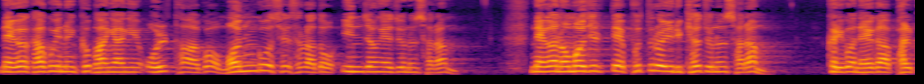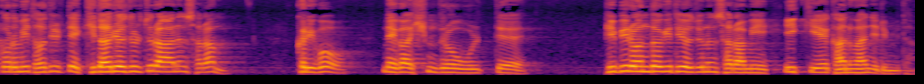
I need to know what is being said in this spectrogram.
내가 가고 있는 그 방향이 옳다고 먼 곳에서라도 인정해주는 사람, 내가 넘어질 때 붙들어 일으켜주는 사람, 그리고 내가 발걸음이 더딜 때 기다려줄 줄 아는 사람, 그리고 내가 힘들어 울 때 비빌 언덕이 되어주는 사람이 있기에 가능한 일입니다.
